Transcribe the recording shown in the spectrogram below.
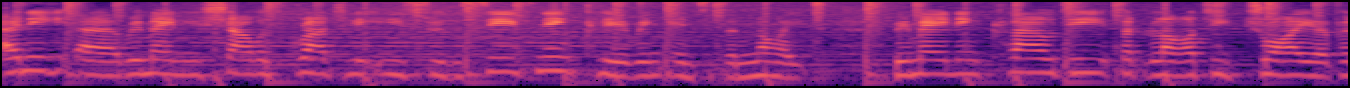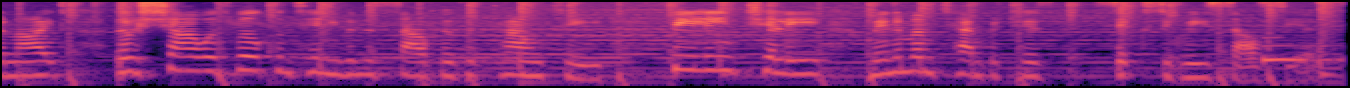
Any uh, remaining showers gradually ease through this evening, clearing into the night. Remaining cloudy but largely dry overnight. Those showers will continue in the south of the county. Feeling chilly, minimum temperatures 6 degrees Celsius.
